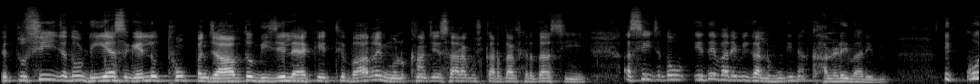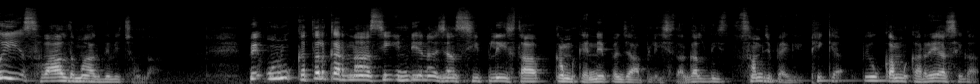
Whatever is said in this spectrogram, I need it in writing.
ਤੇ ਤੁਸੀਂ ਜਦੋਂ ਡੀਐਸ ਗਿੱਲ ਉੱਥੋਂ ਪੰਜਾਬ ਤੋਂ ਵੀਜ਼ੇ ਲੈ ਕੇ ਇੱਥੇ ਬਾਹਰਲੇ ਮੁਲਕਾਂ 'ਚ ਇਹ ਸਾਰਾ ਕੁਝ ਕਰਦਾ ਫਿਰਦਾ ਸੀ ਅਸੀਂ ਜਦੋਂ ਇਹਦੇ ਬਾਰੇ ਵੀ ਗੱਲ ਹੁੰਦੀ ਨਾ ਖਾਲੜੇ ਬਾਰੇ ਵੀ ਇੱਕੋ ਹੀ ਸਵਾਲ ਦਿਮਾਗ ਦੇ ਵਿੱਚ ਆਉਂਦਾ। ਵੀ ਉਹਨੂੰ ਕਤਲ ਕਰਨਾ ਅਸੀਂ ਇੰਡੀਅਨ ਏਜੰਸੀ ਪੁਲਿਸ ਦਾ ਕੰਮ ਕਹਿੰਨੇ ਪੰਜਾਬ ਪੁਲਿਸ ਦਾ। ਗੱਲ ਦੀ ਸਮਝ ਪੈ ਗਈ, ਠੀਕ ਆ? ਵੀ ਉਹ ਕੰਮ ਕਰ ਰਿਹਾ ਸੀਗਾ,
